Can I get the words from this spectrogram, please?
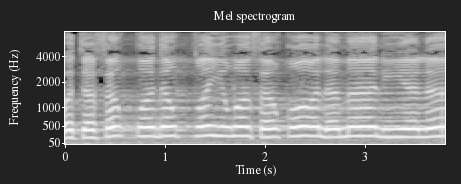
وتفقد الطير فقال ما لي لا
